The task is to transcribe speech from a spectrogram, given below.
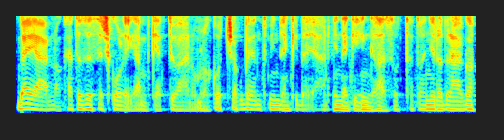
bejárnak. Hát az összes kollégám kettő-három lakott csak bent, mindenki bejárt, mindenki ingázott, tehát annyira drága.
